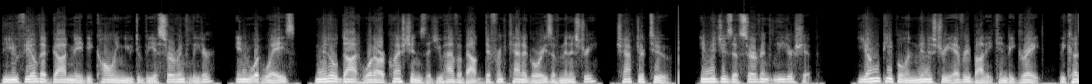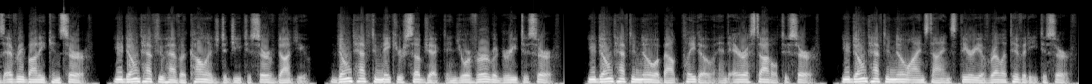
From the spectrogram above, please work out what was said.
Do you feel that God may be calling you to be a servant leader? In what ways? Middle dot what are questions that you have about different categories of ministry? Chapter 2. Images of servant leadership. Young people in ministry everybody can be great, because everybody can serve. You don't have to have a college degree to serve. You don't have to make your subject and your verb agree to serve. You don't have to know about Plato and Aristotle to serve. You don't have to know Einstein's theory of relativity to serve.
